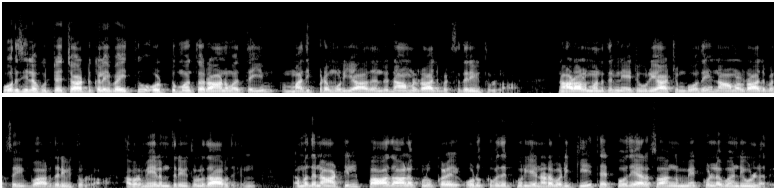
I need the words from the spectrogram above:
ஒரு சில குற்றச்சாட்டுக்களை வைத்து ஒட்டுமொத்த இராணுவத்தையும் மதிப்பிட முடியாது என்று நாமல் ராஜபக்ச தெரிவித்துள்ளார். நாடாளுமன்றத்தில் நேற்று உரையாற்றும் போதே நாமல் ராஜபக்ச இவ்வாறு தெரிவித்துள்ளார். அவர் மேலும் தெரிவித்துள்ளதாவது எமது நாட்டில் பாதாள குழுக்களை ஒடுக்குவதற்குரிய நடவடிக்கையை தற்போதைய அரசாங்கம் மேற்கொள்ள வேண்டியுள்ளது.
